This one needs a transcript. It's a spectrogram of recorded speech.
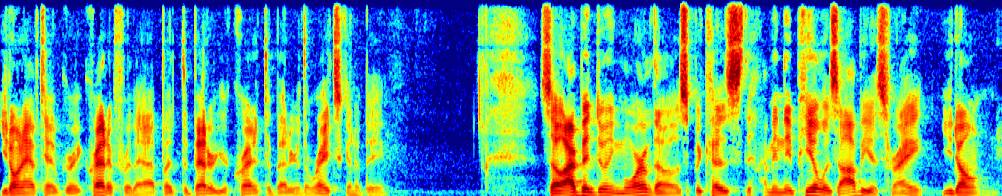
you don't have to have great credit for that. But the better your credit, the better the rate's going to be. So I've been doing more of those because the, I mean the appeal is obvious, right? You don't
